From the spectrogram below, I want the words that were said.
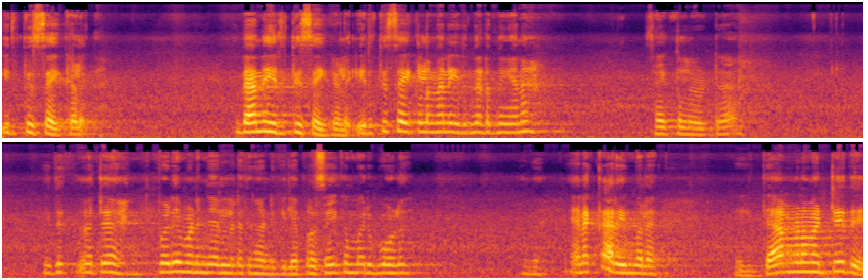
ഇരുത്തി സൈക്കിൾ. ഇതാണ് ഇരുത്തി സൈക്കിൾ. ഇരുത്തി സൈക്കിൾ എന്നാണ് ഇരുന്നിടത്ത് ഇങ്ങനെ. സൈക്കിൾ വിട്ടുക ഇത് മറ്റേ പെടി മണിഞ്ഞെല്ലായിടത്ത് കണ്ടിക്കില്ല പ്രസവിക്കുമ്പോൾ ഒരു ബോൾ. അതെ. എനക്കറിയും പോലെ ഇതാ നമ്മളെ മറ്റേത്.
